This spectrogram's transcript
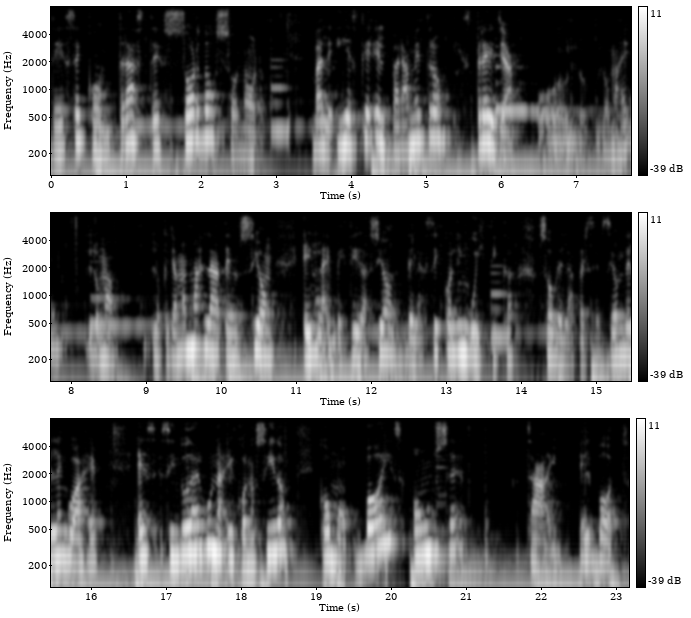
de ese contraste sordo-sonoro. ¿vale? Y es que el parámetro estrella o lo, más, lo, más, lo que llama más la atención en la investigación de la psicolingüística sobre la percepción del lenguaje es sin duda alguna el conocido como Voice Onset Time, el BOT,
